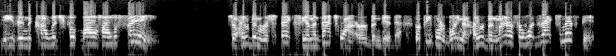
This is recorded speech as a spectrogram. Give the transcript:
he's in the College Football Hall of Fame. So Urban respects him, and that's why Urban did that. But people are blaming Urban Meyer for what Zach Smith did.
